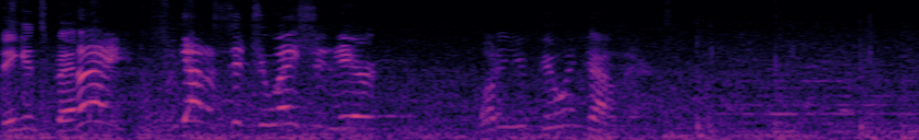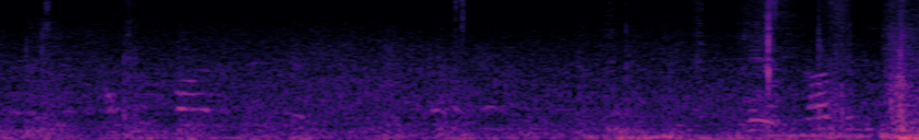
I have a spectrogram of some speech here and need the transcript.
think it's better. Hey, we got a situation here. What are you doing down there? Hey,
